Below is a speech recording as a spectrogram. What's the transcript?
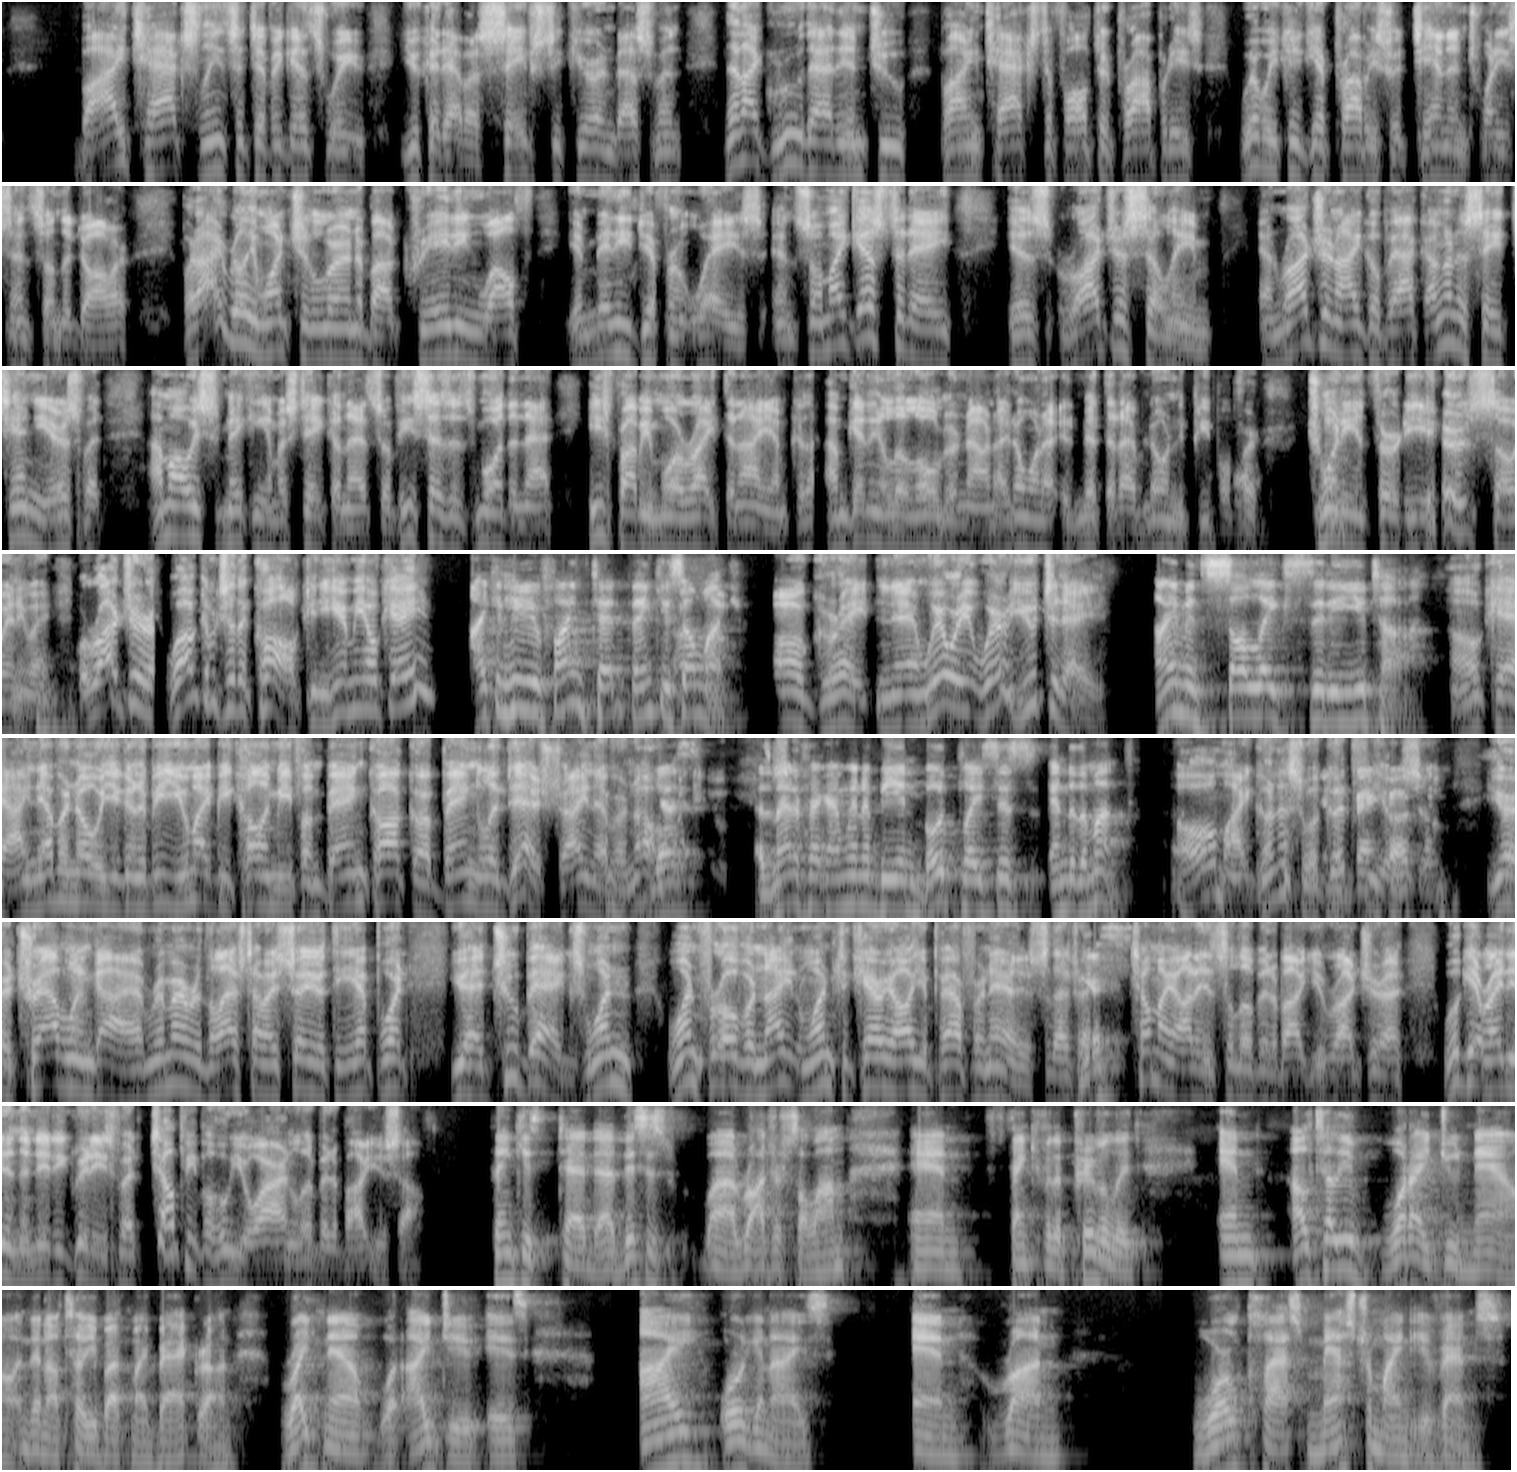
buy tax lien certificates where you could have a safe, secure investment. Then I grew that into buying tax defaulted properties where we could get properties for 10 and 20 cents on the dollar. But I really want you to learn about creating wealth in many different ways. And so my guest today is Roger Salam. And Roger and I go back, I'm going to say 10 years, but I'm always making a mistake on that. So if he says it's more than that, he's probably more right than I am because I'm getting a little older now and I don't want to admit that I've known people for 20 and 30 years. So anyway, well, Roger, welcome to the call. Can you hear me okay? I can hear you fine, Ted. Thank you so oh, much. Oh, great. And where, were you, where are you today? I'm in Salt Lake City, Utah. Okay. I never know where you're going to be. You might be calling me from Bangkok or Bangladesh. I never know. Yes. As a matter of fact, I'm going to be in both places end of the month. Oh my goodness! Well, good for you. So you're a traveling guy. I remember the last time I saw you at the airport, you had two bags, one one for overnight and one to carry all your paraphernalia. So that's right. Yes. Tell my audience a little bit about you, Roger. Uh, we'll get right into the nitty gritties, but tell people who you are and a little bit about yourself. Thank you, Ted. Uh, this is uh, Roger Salam, and thank you for the privilege. And I'll tell you what I do now, and then I'll tell you about my background. Right now, what I do is I organize and run world class mastermind events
